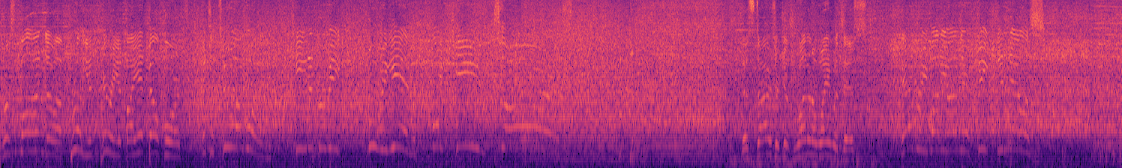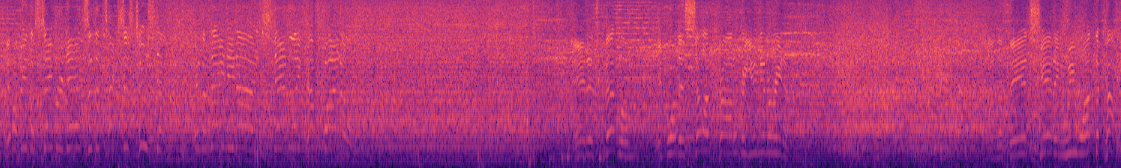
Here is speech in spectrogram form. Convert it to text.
respond to a brilliant period by Ed Belfour. It's a two-on-one. Keane and Verbeek moving in. Mike Keane scores! The Stars are just running away with this. Everybody on their feet in Dallas. It'll be the saber dance in the Texas two-step in the 99 Stanley Cup Final. And it's Bedlam before this sellout crowd at Reunion Arena. And the fans chanting, we want the cup.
